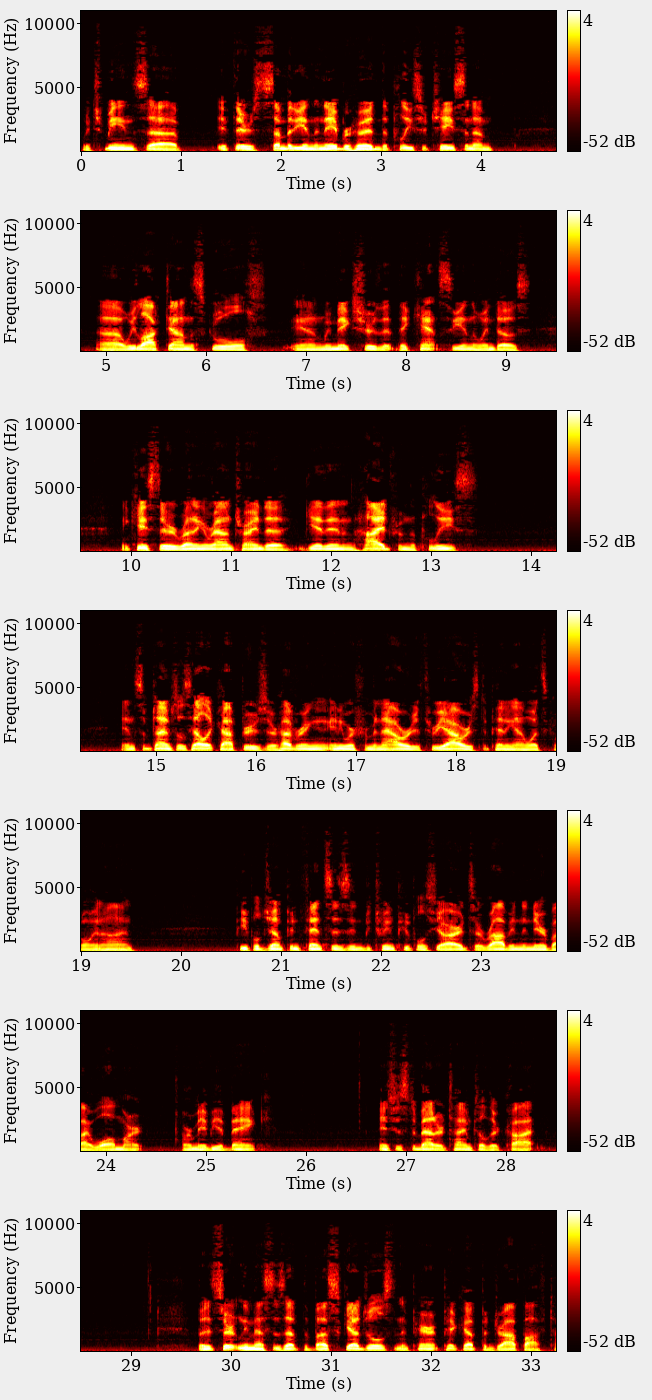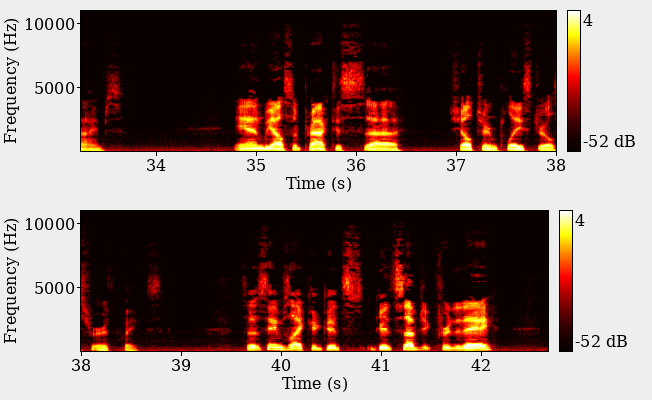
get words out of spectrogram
which means uh, if there's somebody in the neighborhood and the police are chasing them, uh, we lock down the schools and we make sure that they can't see in the windows in case they're running around trying to get in and hide from the police. And sometimes those helicopters are hovering anywhere from an hour to three hours depending on what's going on. People jumping fences in between people's yards or robbing a nearby Walmart or maybe a bank. It's just a matter of time till they're caught. But it certainly messes up the bus schedules and the parent pickup and drop off times. And we also practice uh, shelter in place drills for earthquakes. So it seems like a good good subject for today.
